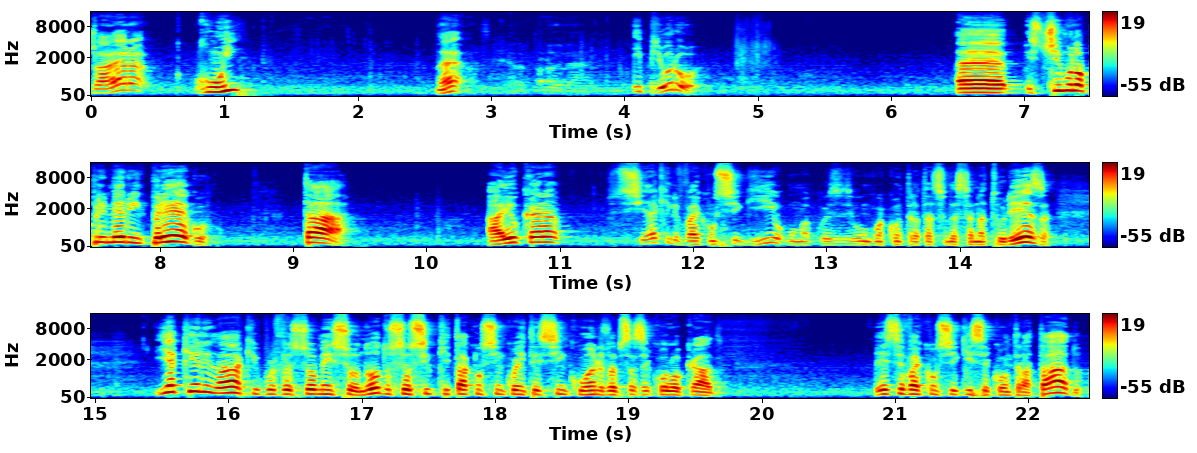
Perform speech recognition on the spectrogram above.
Já era ruim. Né? E piorou. É, estímulo ao primeiro emprego. Tá. Aí o cara, se é que ele vai conseguir alguma coisa, alguma contratação dessa natureza, e aquele lá que o professor mencionou, do seu que está com 55 anos, vai precisar ser colocado. Esse vai conseguir ser contratado?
